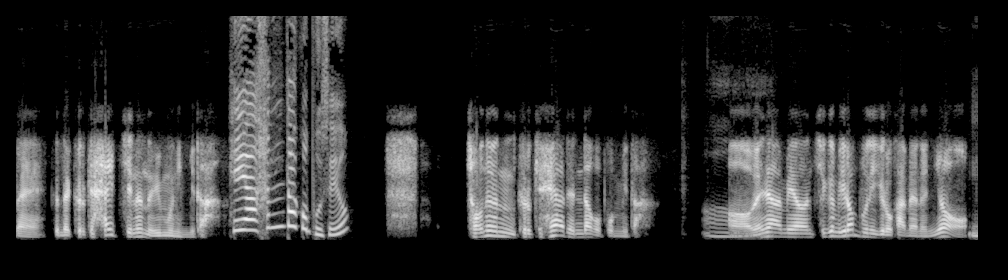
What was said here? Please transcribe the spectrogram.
네. 근데 그렇게 할지는 의문입니다. 해야 한다고 보세요? 저는 그렇게 해야 된다고 봅니다. 어, 어 왜냐하면 지금 이런 분위기로 가면은요. 예.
